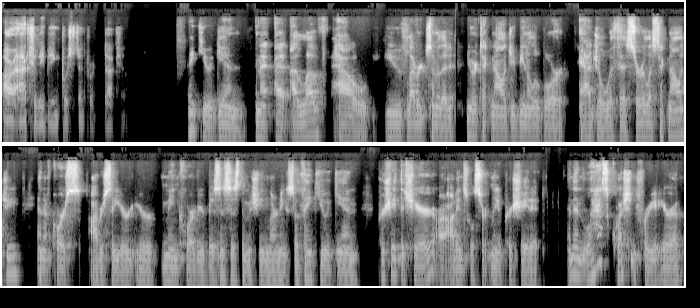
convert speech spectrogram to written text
are actually being pushed in production. Thank you again. And I, I, I, love how you've leveraged some of the newer technology, being a little more agile with the serverless technology. And of course, obviously your, your main core of your business is the machine learning. So thank you again. Appreciate the share. Our audience will certainly appreciate it. And then last question for you, Ira.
